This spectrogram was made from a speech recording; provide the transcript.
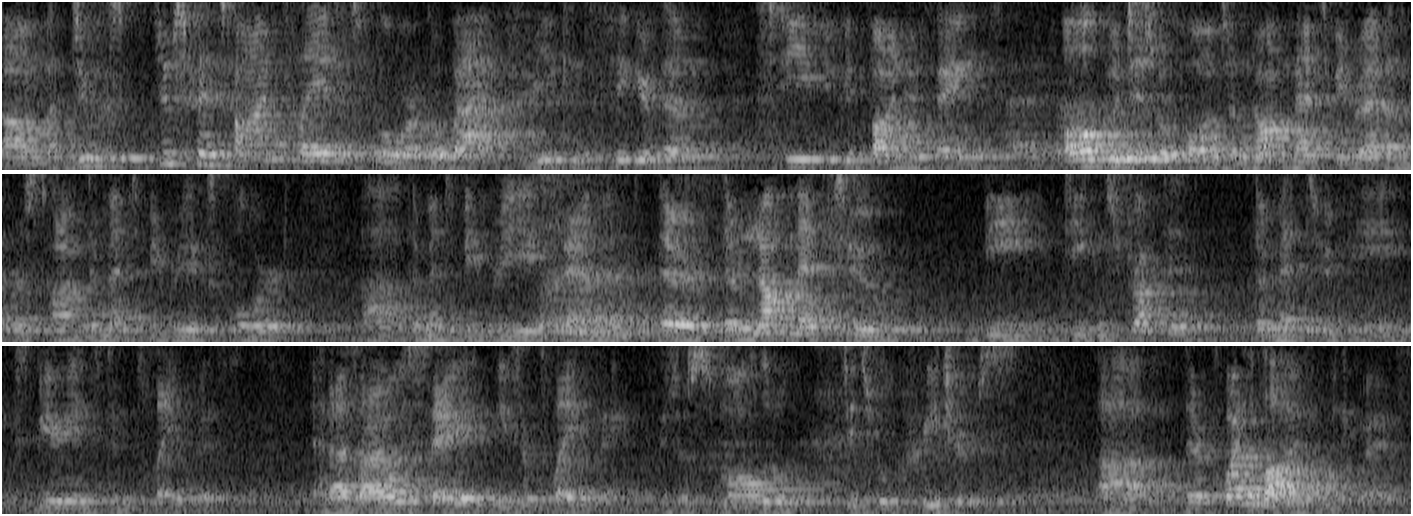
Um, do, do spend time, play and explore, go back, reconfigure them, see if you can find new things. All good digital poems are not meant to be read on the first time. They're meant to be re-explored. Uh, they're meant to be re-examined. They're, they're not meant to be deconstructed. They're meant to be experienced and played with. And as I always say, these are playthings. These are small little digital creatures. Uh, they're quite alive in many ways.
